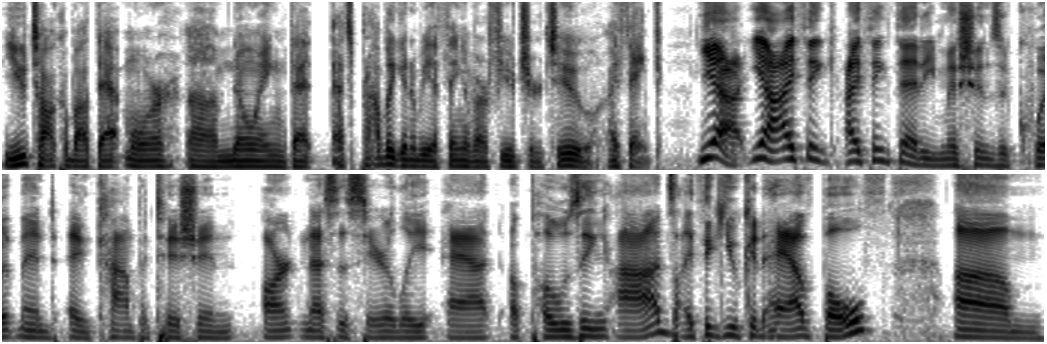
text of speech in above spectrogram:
you talk about that more, um, knowing that that's probably going to be a thing of our future too. I think. Yeah, yeah, I think I think that emissions equipment and competition aren't necessarily at opposing odds. I think you could have both. Um,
